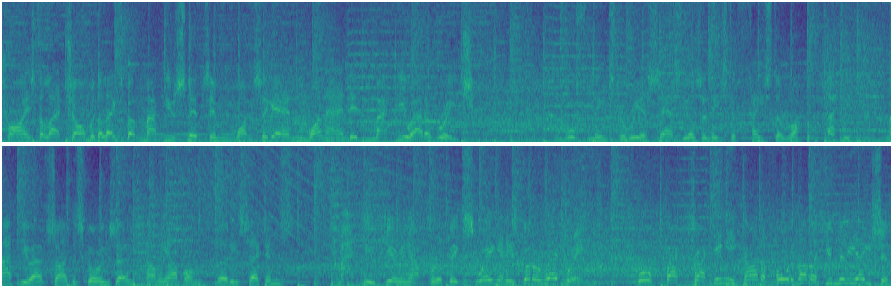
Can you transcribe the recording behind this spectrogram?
Tries to latch on with the legs, but Matthew slips him once again. One-handed Matthew out of reach. Wolf needs to reassess. He also needs to face the right way. Matthew outside the scoring zone, coming up on 30 seconds. Matthew gearing up for a big swing, and he's got a red ring. Wolf backtracking. He can't afford another humiliation.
